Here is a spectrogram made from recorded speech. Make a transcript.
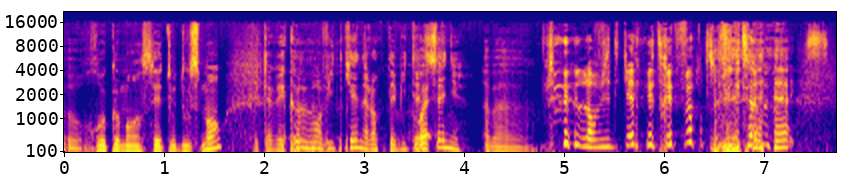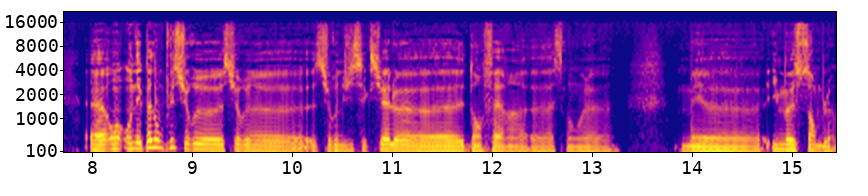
recommencer tout doucement. Mais t'avais quand même Euh, envie de Ken alors que t'habites à ouais. Seigne Ah bah, L'envie de Ken est très forte. Euh, on n'est pas non plus sur, euh, sur, une, sur une vie sexuelle euh, d'enfer hein, à ce moment-là. Mais euh, il me semble.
